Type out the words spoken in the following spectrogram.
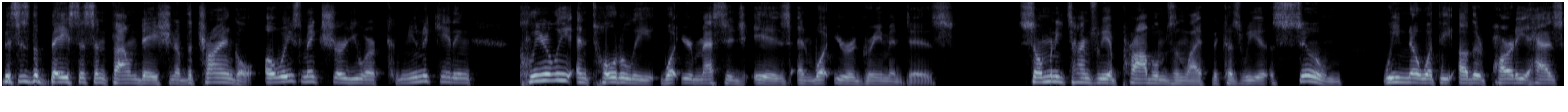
This is the basis and foundation of the triangle. Always make sure you are communicating clearly and totally what your message is and what your agreement is. So many times we have problems in life because we assume we know what the other party has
